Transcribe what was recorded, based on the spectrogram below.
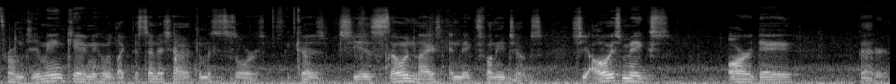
From Jimmy and Kaden, who would like to send a shout out to Mrs. Orrs because she is so nice and makes funny jokes. She always makes our day better.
